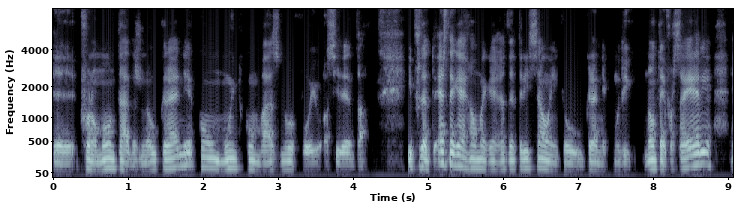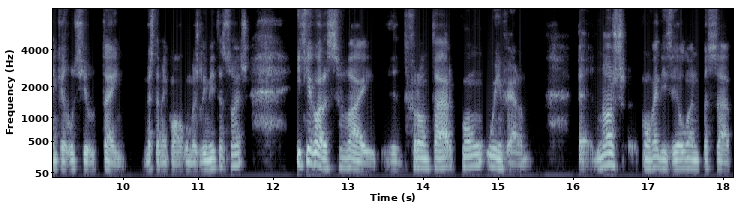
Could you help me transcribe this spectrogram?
que foram montadas na Ucrânia com muito com base no apoio ocidental. E, portanto, esta guerra é uma guerra de atrição em que a Ucrânia, como digo, não tem força aérea, em que a Rússia o tem, mas também com algumas limitações, e que agora se vai eh, defrontar com o inverno. Eh, nós, convém dizê-lo, ano passado,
